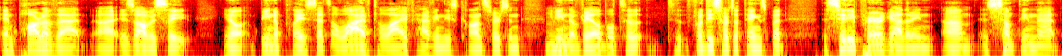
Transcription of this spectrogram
And part of that uh, is obviously, you know, being a place that's alive to life, having these concerts and Mm. being available to, to for these sorts of things. But the city prayer gathering um, is something that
